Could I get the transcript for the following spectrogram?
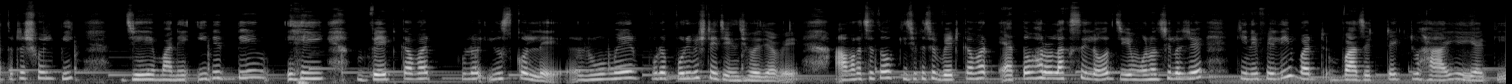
এতটা শৈল্পিক যে মানে ঈদের দিন এই বেড কাভারগুলো ইউজ করলে রুমের পুরো পরিবেশটাই চেঞ্জ হয়ে যাবে। আমার কাছে তো কিছু কিছু বেড কাভার এত ভালো লাগছিল যে মনে হচ্ছিল যে কিনে ফেলি বাট বাজেটটা একটু হাই এই আর কি।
